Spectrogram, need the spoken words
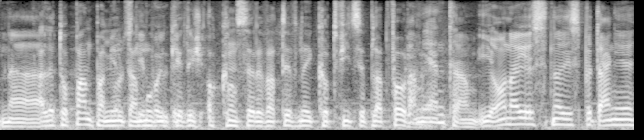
Na Ale to pan, pamiętam, polskiej mówił polityce. kiedyś o konserwatywnej kotwicy Platformy. Pamiętam i ona jest, no jest pytanie,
